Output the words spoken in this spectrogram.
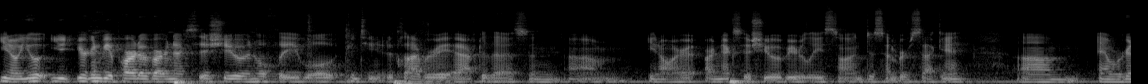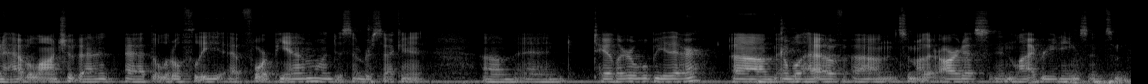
you know, you'll, you, you're going to be a part of our next issue, and hopefully we'll continue to collaborate after this. And um, you know, our, our next issue will be released on December second, um, and we're going to have a launch event at the Little Fleet at 4 p.m. on December second, um, and Taylor will be there, um, and we'll have um, some other artists and live readings and some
